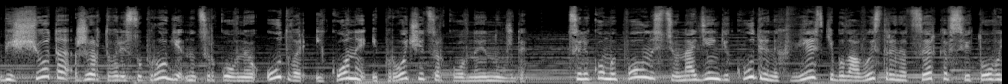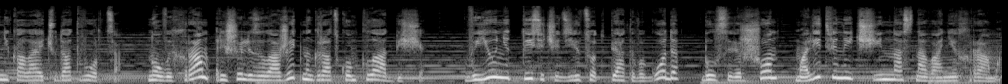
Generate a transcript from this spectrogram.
Без счета жертвовали супруги на церковную утварь, иконы и прочие церковные нужды. Целиком и полностью на деньги Кудриных в Вельске была выстроена церковь святого Николая Чудотворца. Новый храм решили заложить на городском кладбище. В июне 1905 года был совершен молитвенный чин на основании храма.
